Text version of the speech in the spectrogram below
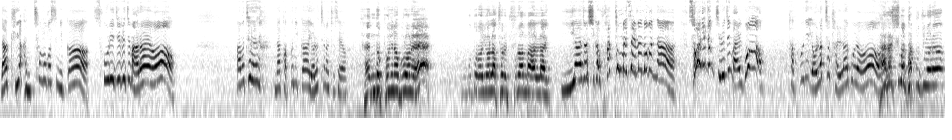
나 귀 안 쳐먹었으니까 소리 지르지 말아요. 아무튼 나 바쁘니까 연락처나 주세요. 핸드폰이나 물어내 누구더러 연락처를 주라 말라 이 아저씨가 화통만 삶아 먹었나? 소리 좀 지르지 말고 바쁘니 연락처 달라고요. 아가씨만 바쁜 줄 알아?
